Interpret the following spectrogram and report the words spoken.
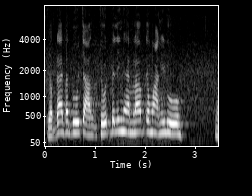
เกือบได้ประตูจากจูดเบลลิงแฮมแล้วจังหวะนี้ดูแหม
